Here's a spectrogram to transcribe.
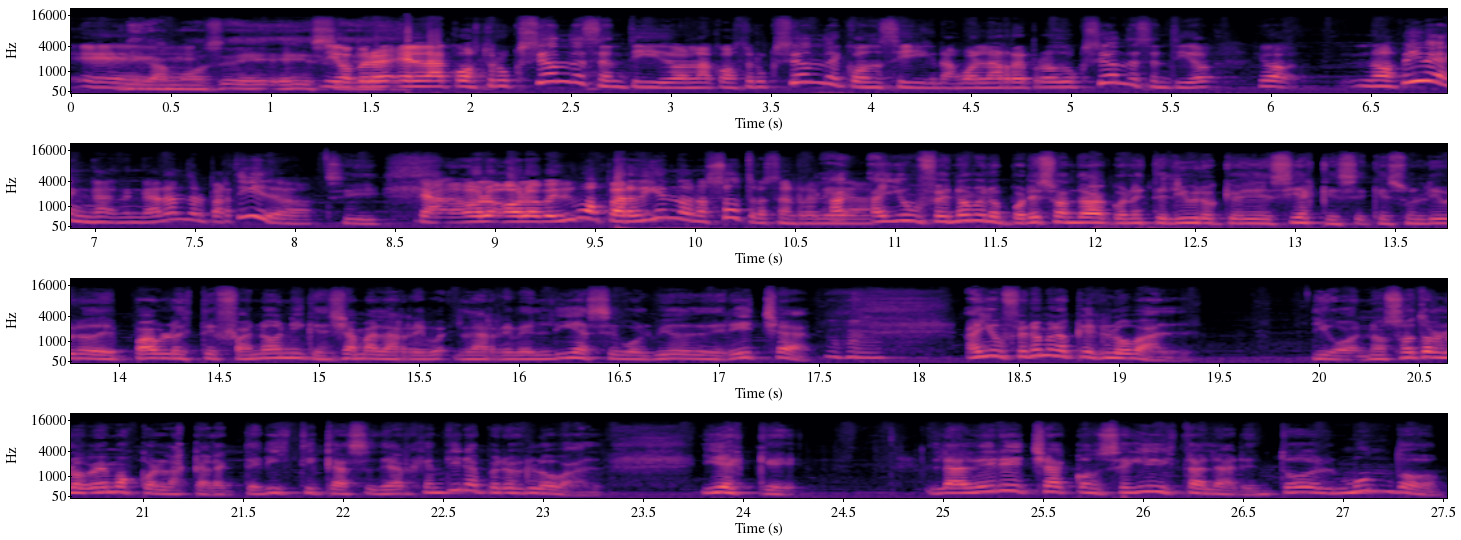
Eh, digamos, eh, es, Digo, pero en la construcción de sentido, en la construcción de consignas o en la reproducción de sentido, digo, nos viven gan- ganando el partido. sí. O, sea, o lo, o lo vivimos perdiendo nosotros en realidad. hay un fenómeno, por eso andaba con este libro que hoy decías, que es, que es un libro de Pablo Stefanoni, que se llama La, re- La rebeldía se volvió de derecha. Hay un fenómeno que es global. Digo, nosotros lo vemos con las características de Argentina, pero es global. Y es que la derecha ha conseguido instalar en todo el mundo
